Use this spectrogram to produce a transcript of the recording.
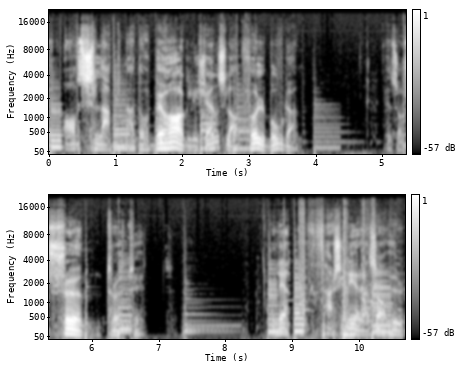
en avslappnad och behaglig känsla av fullbordan. En sorts skön trötthet. Och lätt fascineras av hur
